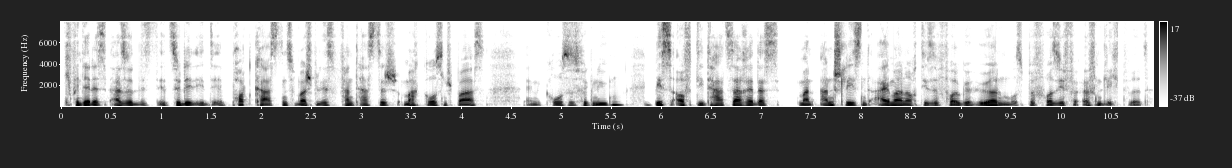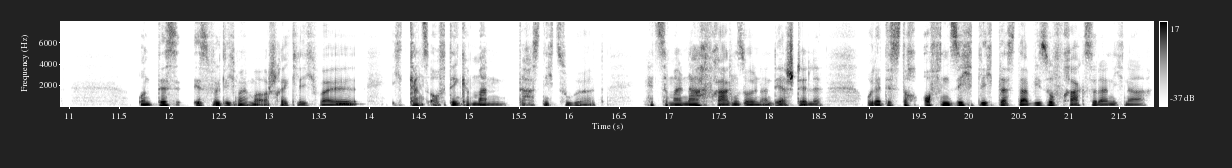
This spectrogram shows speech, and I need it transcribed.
ich finde ja das, also das, zu den Podcasten zum Beispiel ist fantastisch, macht großen Spaß, ein großes Vergnügen. Bis auf die Tatsache, dass man anschließend einmal noch diese Folge hören muss, bevor sie veröffentlicht wird. Und das ist wirklich manchmal auch schrecklich, weil mhm. ich ganz oft denke, Mann, da hast nicht zugehört. Hättest du mal nachfragen sollen an der Stelle. Oder das ist doch offensichtlich, dass da, wieso fragst du da nicht nach?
